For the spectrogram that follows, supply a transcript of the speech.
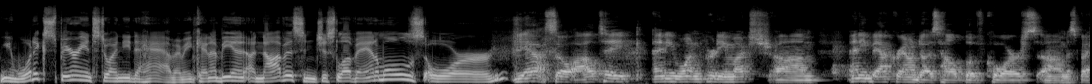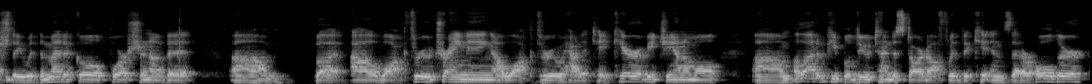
You know, what experience do I need to have? I mean, can I be a, a novice and just love animals, or yeah. So I'll take anyone pretty much. Um, any background does help, of course, um, especially with the medical portion of it. Um, but I'll walk through training. I'll walk through how to take care of each animal. Um, a lot of people do tend to start off with the kittens that are older.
